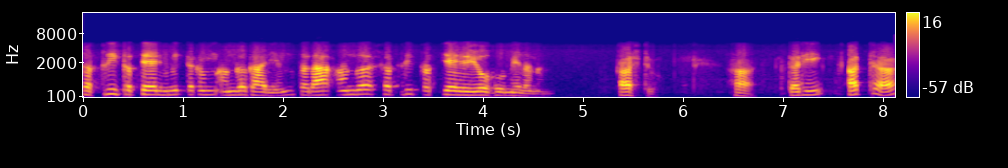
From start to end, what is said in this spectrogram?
सत्रिप्रत्ययनिमित्तकम् अङ्गकार्यं, तदा अङ्गसत्रिप्रत्यययोः मेलनम् अस्तु। हा, तर्हि अत्र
